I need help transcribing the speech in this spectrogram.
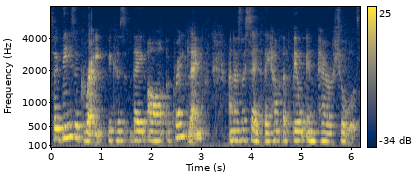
So these are great because they are a great length. And as I said, they have a built-in pair of shorts.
